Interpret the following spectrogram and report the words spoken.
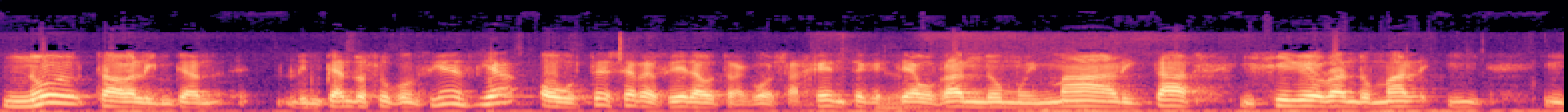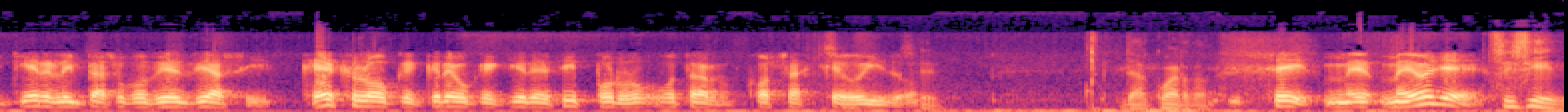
no estaba limpiando, limpiando su conciencia o usted se refiere a otra cosa, gente que esté ahorrando muy mal y tal y sigue ahorrando mal y, quiere limpiar su conciencia así, que es lo que creo que quiere decir por otras cosas que he oído. De acuerdo. Sí, ¿me, oye? Sí, sí,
